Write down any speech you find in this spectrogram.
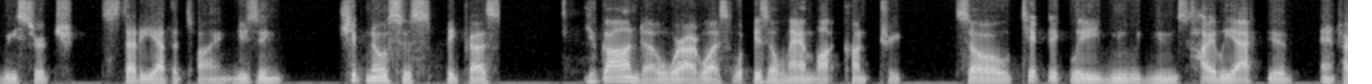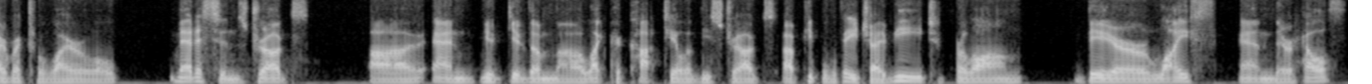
research study at the time using hypnosis because Uganda, where I was, is a landlocked country. So typically, we would use highly active antiretroviral medicines, drugs, uh, and you'd give them uh, like a cocktail of these drugs, uh, people with HIV to prolong their life and their health.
